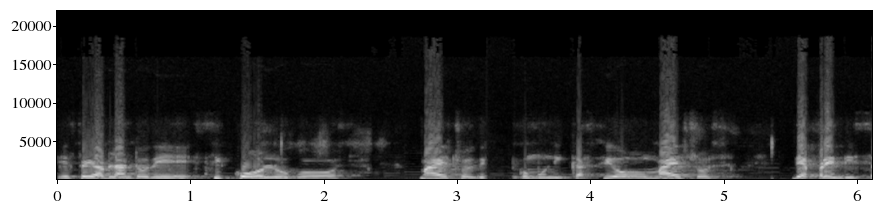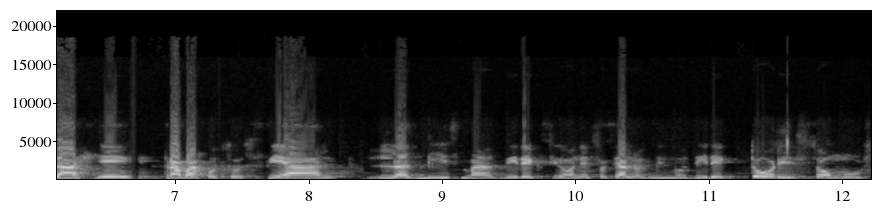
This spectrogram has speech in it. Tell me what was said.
estoy hablando de psicólogos, maestros de comunicación, maestros de aprendizaje, trabajo social, las mismas direcciones, o sea, los mismos directores somos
